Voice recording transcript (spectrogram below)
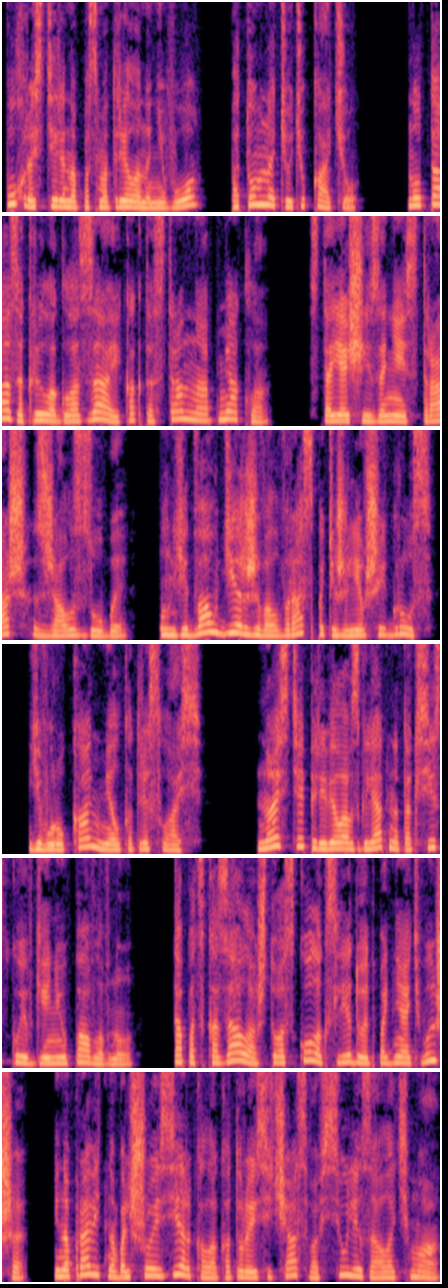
Пух растерянно посмотрела на него, потом на тетю Катю. Но та закрыла глаза и как-то странно обмякла. Стоящий за ней страж сжал зубы. Он едва удерживал в раз потяжелевший груз. Его рука мелко тряслась. Настя перевела взгляд на таксистку Евгению Павловну. Та подсказала, что осколок следует поднять выше и направить на большое зеркало, которое сейчас вовсю лизала тьма.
